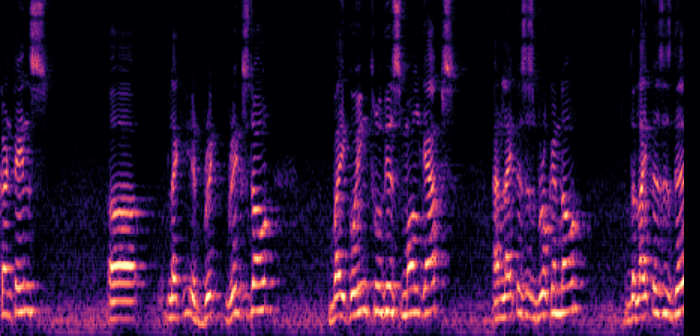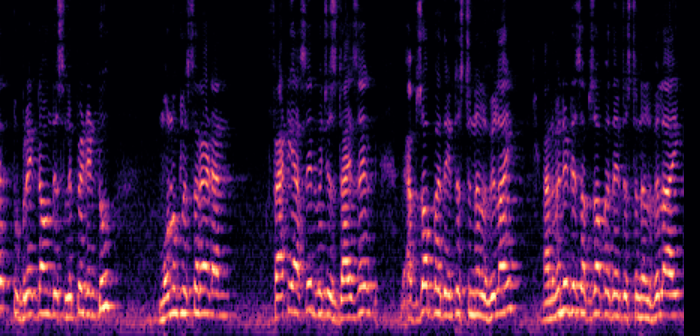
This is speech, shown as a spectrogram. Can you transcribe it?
contains uh, like it break, breaks down by going through these small gaps and lipase is broken down. The lipase is there to break down this lipid into monoglyceride and fatty acid which is absorbed by the intestinal villi and when it is absorbed by the intestinal villi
